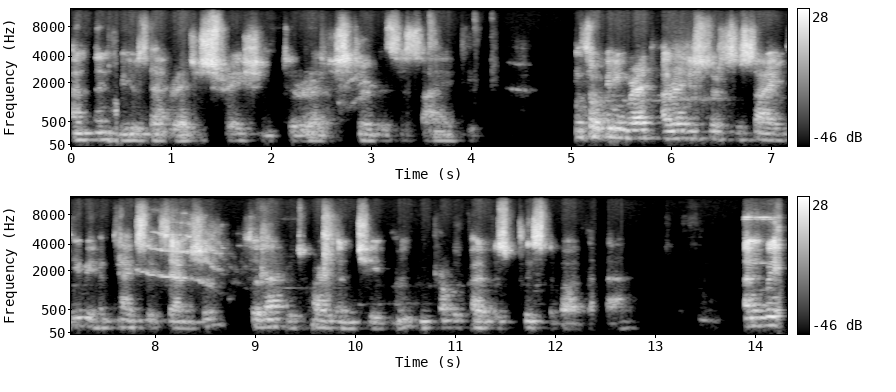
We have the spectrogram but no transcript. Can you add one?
And then we use that registration to register the society. And so being a registered society, we have tax exemption. So that was quite an achievement and Prabhupada was pleased about that. And we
